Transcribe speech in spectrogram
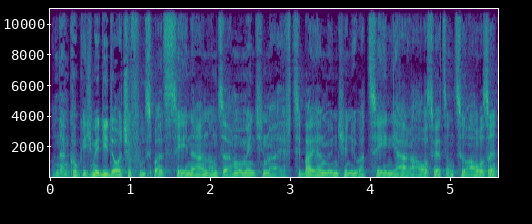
Und dann gucke ich mir die deutsche Fußballszene an und sage, Momentchen mal, FC Bayern München über zehn Jahre auswärts und zu Hause,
